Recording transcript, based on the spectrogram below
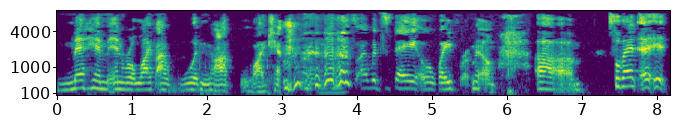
met him in real life, I would not like him. so I would stay away from him. Um, so that, uh, it,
